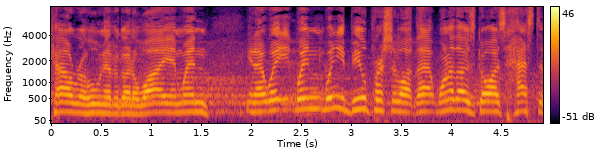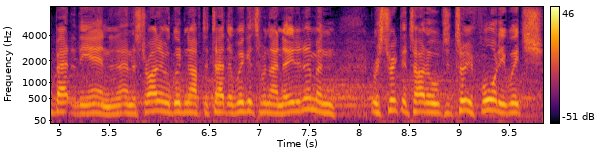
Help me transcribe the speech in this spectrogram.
KL Rahul never got away. And when you know, when, when you build pressure like that, one of those guys has to bat to the end. And Australia were good enough to take the wickets when they needed them and restrict the total to 240, which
